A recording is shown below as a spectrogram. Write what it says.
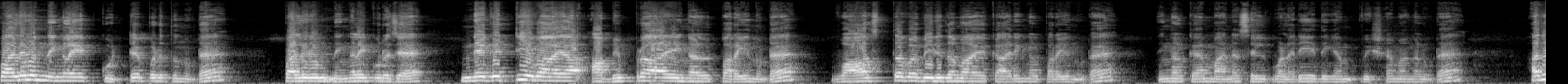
പലരും നിങ്ങളെ കുറ്റപ്പെടുത്തുന്നുണ്ട്. പലരും നിങ്ങളെക്കുറിച്ച് നെഗറ്റീവായ അഭിപ്രായങ്ങൾ പറയുന്നുണ്ട് വാസ്തവ വിരുദ്ധമായ കാര്യങ്ങൾ പറയുന്നുണ്ട്. നിങ്ങൾക്ക് മനസ്സിൽ വളരെയധികം വിഷമങ്ങളുണ്ട്. അത്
